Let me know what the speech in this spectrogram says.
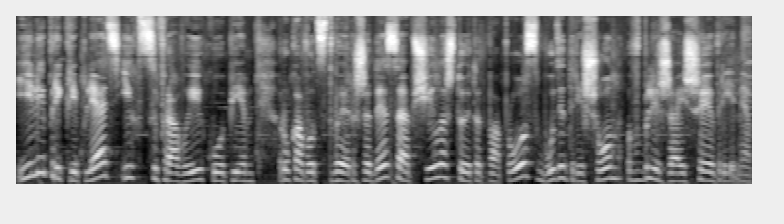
или прикреплять их цифровые копии. Руководство РЖД сообщило, что этот вопрос будет решен в ближайшее время.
